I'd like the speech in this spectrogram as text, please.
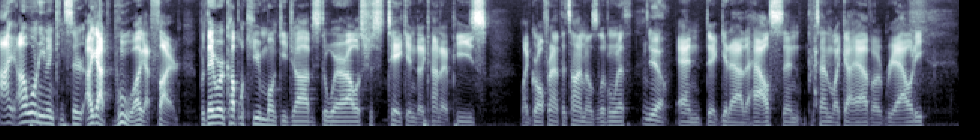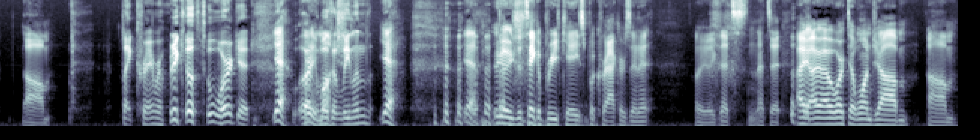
I I won't even consider. I got whoo, I got fired, but they were a couple cube monkey jobs to where I was just taken to kind of appease my girlfriend at the time I was living with, yeah. and to get out of the house and pretend like I have a reality. Um, Like Kramer when he goes to work at. yeah, uh, pretty was much. it Leland? Yeah, yeah. you just take a briefcase, put crackers in it. Like, that's that's it. I, I I worked at one job. Um,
